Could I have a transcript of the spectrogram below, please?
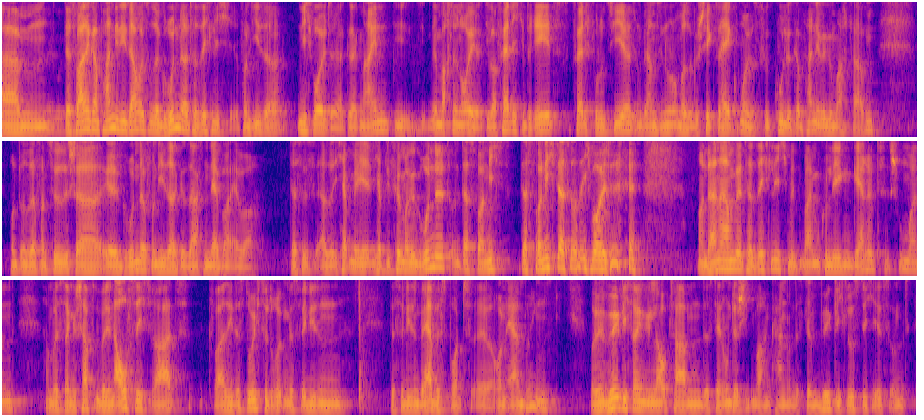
Ähm, das war eine Kampagne, die damals unser Gründer tatsächlich von dieser nicht wollte. Er hat gesagt, nein, die, die, wir machen eine neue. Die war fertig gedreht, fertig produziert und wir haben sie nur noch mal so geschickt, so hey, guck mal, was für eine coole Kampagne wir gemacht haben. Und unser französischer äh, Gründer von dieser hat gesagt, never ever. Das ist, also ich habe mir, ich habe die Firma gegründet und das war nicht, das war nicht das, was ich wollte. Und dann haben wir tatsächlich mit meinem Kollegen Gerrit Schumann haben wir es dann geschafft, über den Aufsichtsrat quasi das durchzudrücken, dass wir diesen, dass wir diesen Werbespot äh, on air bringen weil wir wirklich daran geglaubt haben, dass der einen Unterschied machen kann und dass der wirklich lustig ist und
